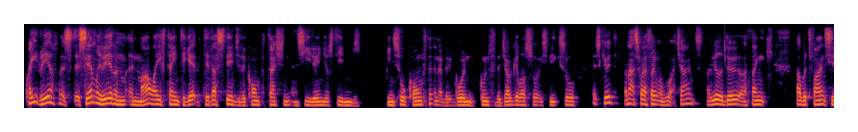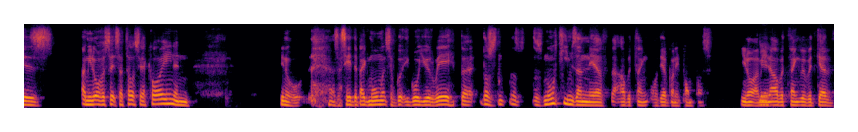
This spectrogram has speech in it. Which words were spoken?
quite rare. It's, it's certainly rare in, in, my lifetime to get to this stage of the competition and see Rangers teams being so confident about going going for the jugular, so to speak. So it's good, and that's why I think we've got a chance. I really do. I think I would fancy as, I mean, obviously it's a toss of a coin, and you know, as I said, the big moments have got to go your way. But there's there's there's no teams in there that I would think, oh, they're going to pump us. You know, I mean, yeah. I would think we would give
